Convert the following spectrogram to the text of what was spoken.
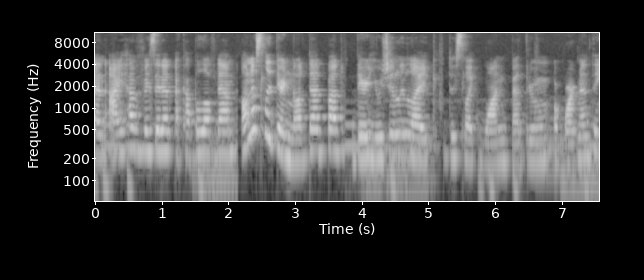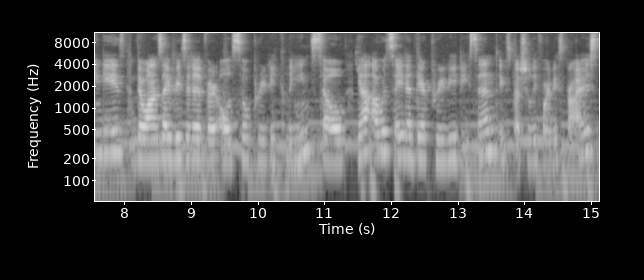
and I have visited a couple of them. Honestly, they're not that bad. They're usually like this like one bedroom apartment thingies. The ones I visited were also pretty clean. So yeah, I would say that they're pretty decent, especially for this price.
